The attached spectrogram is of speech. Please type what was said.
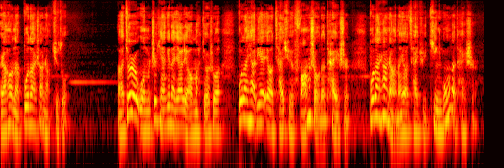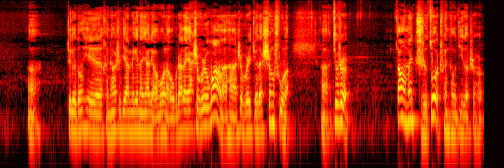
然后呢，波段上涨去做。啊，就是我们之前跟大家聊嘛，就是说波段下跌要采取防守的态势，波段上涨呢要采取进攻的态势。啊，这个东西很长时间没跟大家聊过了，我不知道大家是不是忘了哈，是不是觉得生疏了？啊，就是。当我们只做纯投机的时候，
